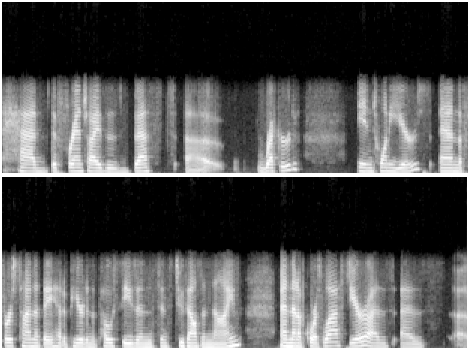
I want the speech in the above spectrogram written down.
had the franchise's best uh, record in 20 years, and the first time that they had appeared in the postseason since 2009. And then, of course, last year, as as uh,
